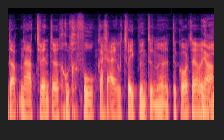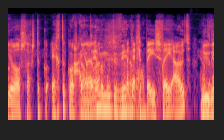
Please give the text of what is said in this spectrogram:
dat na Twente goed gevoel krijg je eigenlijk twee punten eh, tekort. Hè, Ja. die je wel straks echt tekort Ah, kan hebben. Emmen moeten Maar winnen, dan krijg je. PSV uit. nu win je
